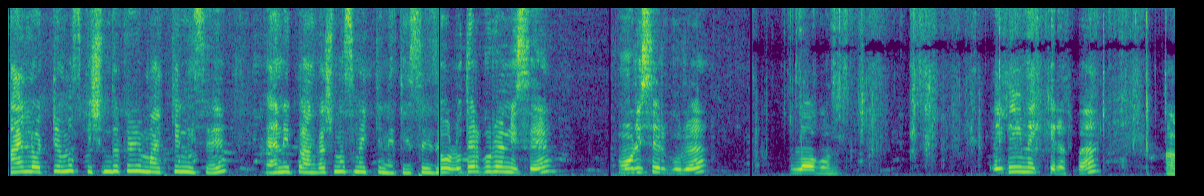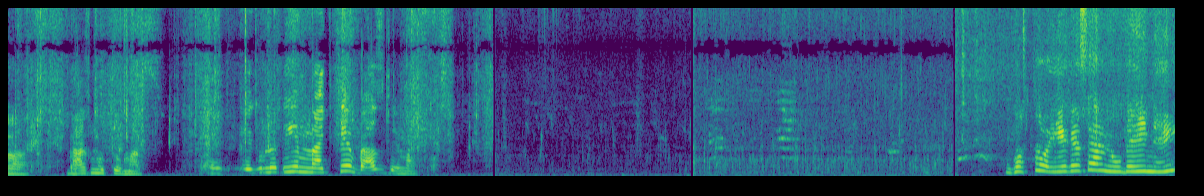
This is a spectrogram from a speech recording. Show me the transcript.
মায়ের লট্টে মাছ কি সুন্দর করে মাইকে নিছে। এখন পাঙ্গাস মাছ মাইকে নিতেছে। যে হলুদের গুঁড়ো নিছে মরিচের গুঁড়ো। লবণ। এইটাই মাইকে রাখবা হ্যাঁ? ভাজমতো মাছ। এই- এগুলো দিয়ে মাইকে ভাজবে মা। গোস্ত হয়ে গেছে আর নুডেই নেই।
